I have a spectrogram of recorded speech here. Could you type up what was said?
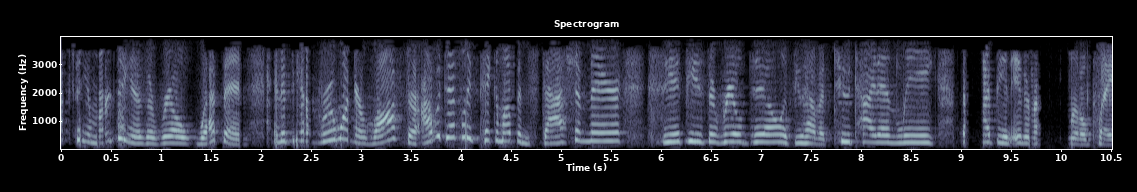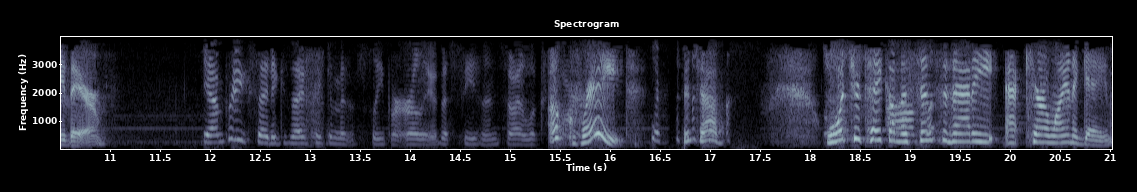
actually emerging as a real weapon, and if you have room on your roster, I would definitely pick him up and stash him there. See if he's the real deal. If you have a two tight end league, that might be an interesting little play there. Yeah, I'm pretty excited because I picked him as a sleeper earlier this season, so I look. Oh, great! Good job. Well, what's your take on the Um, Cincinnati at Carolina game?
